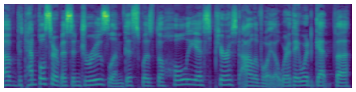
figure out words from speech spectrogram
of the temple service in Jerusalem, this was the holiest, purest olive oil where they would get the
